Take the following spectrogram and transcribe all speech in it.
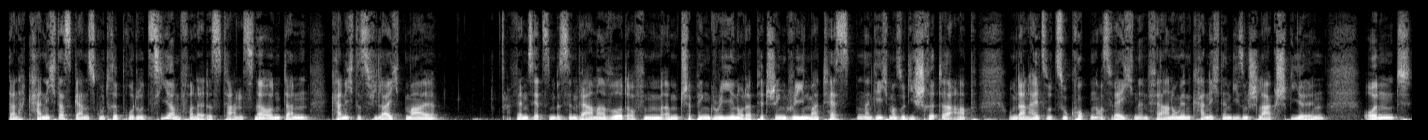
dann kann ich das ganz gut reproduzieren von der Distanz. Ne? Und dann kann ich das vielleicht mal wenn es jetzt ein bisschen wärmer wird, auf dem ähm, Chipping Green oder Pitching Green mal testen. Dann gehe ich mal so die Schritte ab, um dann halt so zu gucken, aus welchen Entfernungen kann ich denn diesen Schlag spielen. Und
